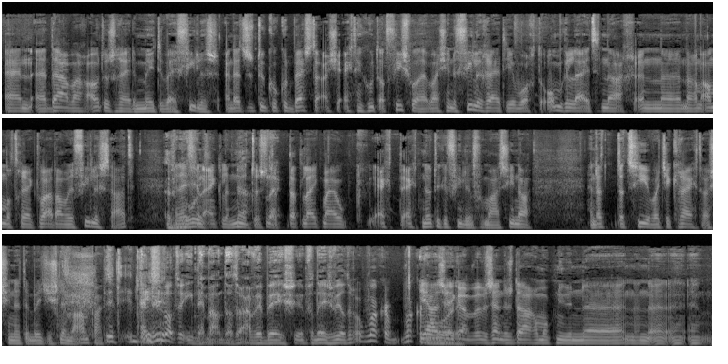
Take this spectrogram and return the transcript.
En eh, daar waar auto's rijden, meten wij files. En dat is natuurlijk ook het beste als je echt een goed advies wil hebben. Als je in de file rijdt en je wordt omgeleid naar een, naar een ander traject... waar dan weer file staat, dan heeft geen behoorlijk. enkele nut. Ja, dus nee. dat, dat lijkt mij ook echt, echt nuttige fileinformatie. Nou, en dat, dat zie je wat je krijgt als je het een beetje slimmer aanpakt. En is wat, ik neem aan dat de AWB's van deze wereld er ook wakker, wakker Ja, worden. zeker. We zijn dus daarom ook nu een, eh, een, een, een,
